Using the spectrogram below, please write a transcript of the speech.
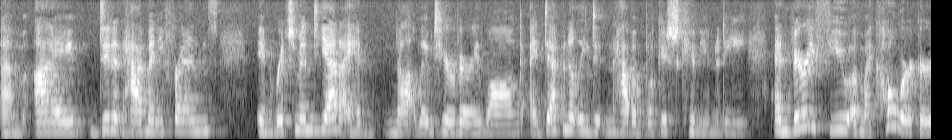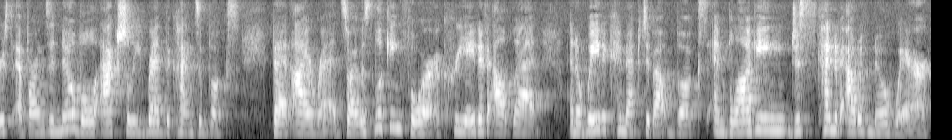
Um, I didn't have many friends in Richmond yet. I had not lived here very long. I definitely didn't have a bookish community, and very few of my coworkers at Barnes & Noble actually read the kinds of books that I read. So I was looking for a creative outlet and a way to connect about books, and blogging just kind of out of nowhere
